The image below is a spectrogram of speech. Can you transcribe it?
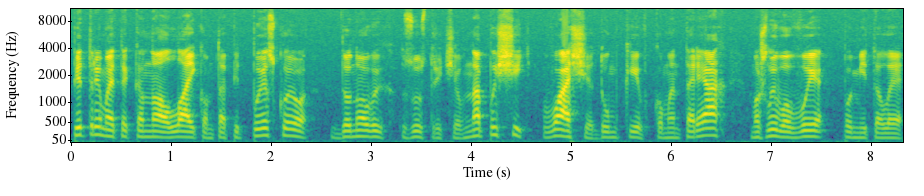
Підтримайте канал лайком та підпискою. До нових зустрічей. Напишіть ваші думки в коментарях. Можливо, ви помітили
